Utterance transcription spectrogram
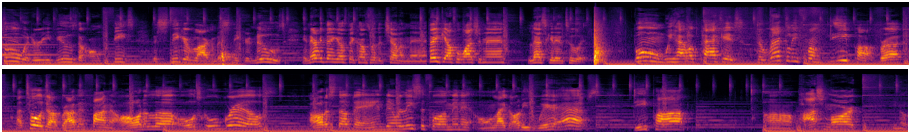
tune with the reviews, the on feats, the sneaker vlog, and the sneaker news, and everything else that comes with the channel, man. Thank y'all for watching, man. Let's get into it. Boom, we have a package directly from Depop, bruh. I told y'all, bro, I've been finding all the little old school grails, all the stuff that ain't been releasing for a minute on like all these weird apps. Depop, um, Poshmark, you know,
